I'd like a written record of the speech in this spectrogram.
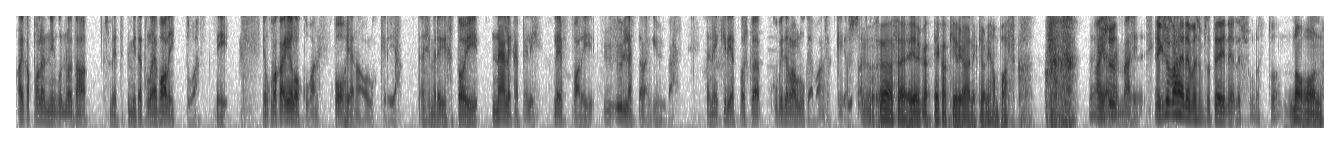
aika paljon niin kuin noita, jos miettii, että mitä tulee valittua, niin jonkun vaikka elokuvan pohjana ollut kirja. Tai esimerkiksi toi Nälkäpeli-leffa oli y- yllättävänkin hyvä. Että ne kirjat voisi kyllä kuvitella lukevansakin jossain kohtaa. Ja se eka, eka kirja ainakin on ihan paskaa. Ai Eikö se, mä sitten. eikö se ole vähän enemmän semmoista teineille suunnattua? No on.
